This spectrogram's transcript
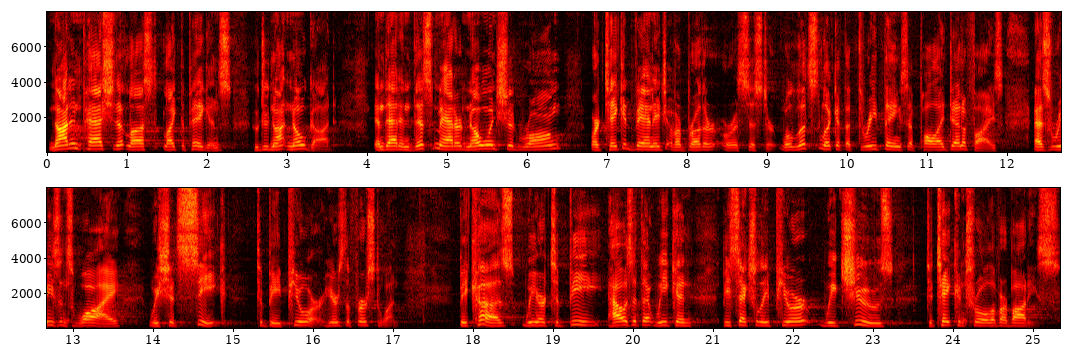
not in passionate lust like the pagans who do not know God, and that in this matter no one should wrong or take advantage of a brother or a sister. Well, let's look at the three things that Paul identifies as reasons why we should seek to be pure. Here's the first one because we are to be, how is it that we can be sexually pure? We choose to take control of our bodies.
